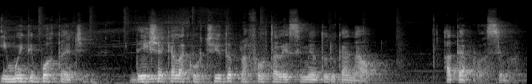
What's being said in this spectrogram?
e, muito importante, deixe aquela curtida para fortalecimento do canal. Até a próxima!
